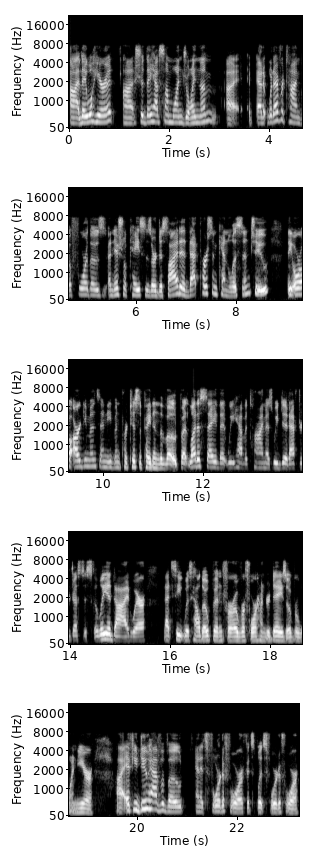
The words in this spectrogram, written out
Uh, they will hear it. Uh, should they have someone join them at whatever time before those initial cases are decided, that person can listen to the oral arguments and even participate in the vote. But let us say that we have a time, as we did after Justice Scalia died, where that seat was held open for over 400 days, over one year. Uh, if you do have a vote, and it's four to four, if it splits four to four,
